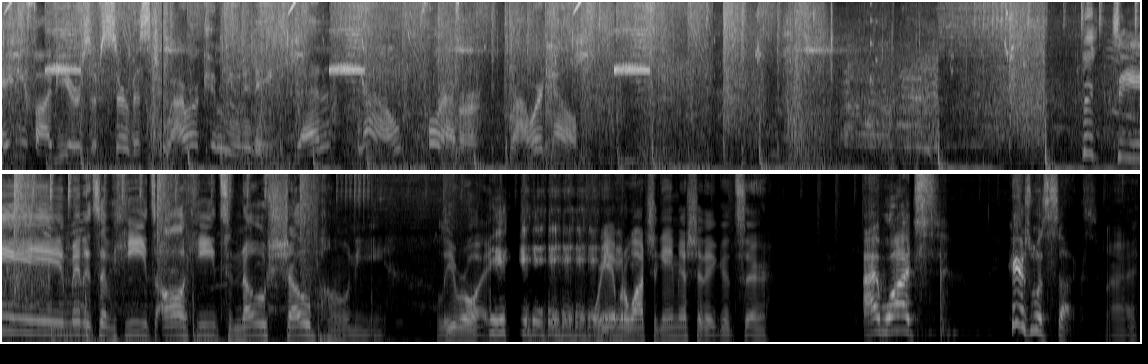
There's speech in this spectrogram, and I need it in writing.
85 years of service to our community. Then, now, forever. Broward Health. 15 minutes of heat, all heat, no show pony. Leroy, were you able to watch the game yesterday, good sir? I watched. Here's what sucks. All right.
